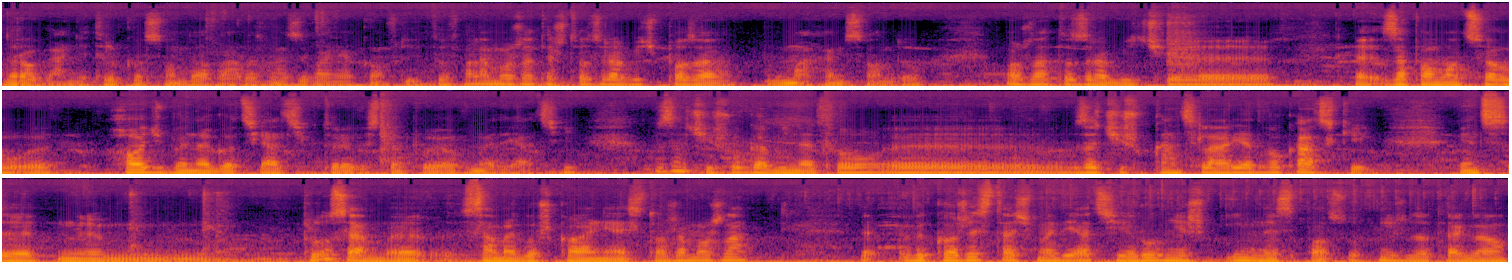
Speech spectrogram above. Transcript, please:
droga, nie tylko sądowa rozwiązywania konfliktów, ale można też to zrobić poza gmachem sądu. Można to zrobić e, e, za pomocą e, choćby negocjacji, które występują w mediacji, w zaciszu gabinetu, w zaciszu kancelarii adwokackiej. Więc plusem samego szkolenia jest to, że można wykorzystać mediację również w inny sposób niż do tego,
